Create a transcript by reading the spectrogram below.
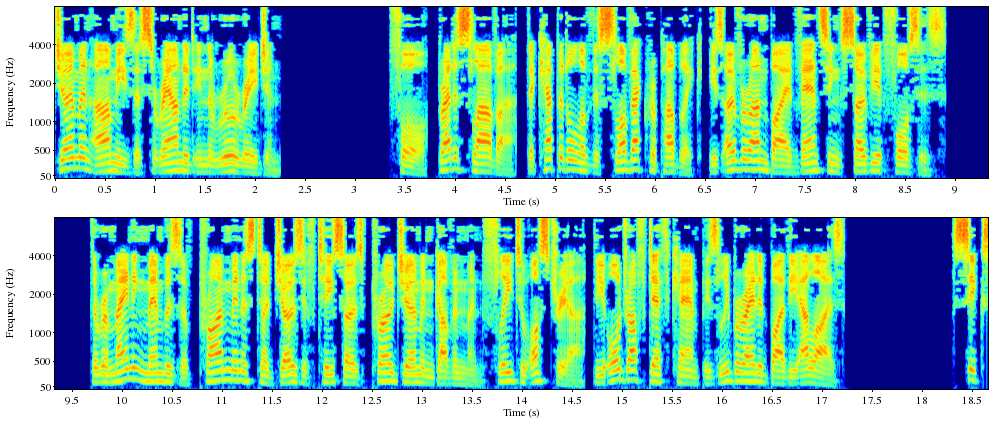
German armies are surrounded in the Ruhr region. 4. Bratislava, the capital of the Slovak Republic, is overrun by advancing Soviet forces. The remaining members of Prime Minister Joseph Tiso's pro-German government flee to Austria. The Ohrdruf death camp is liberated by the Allies. 6.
